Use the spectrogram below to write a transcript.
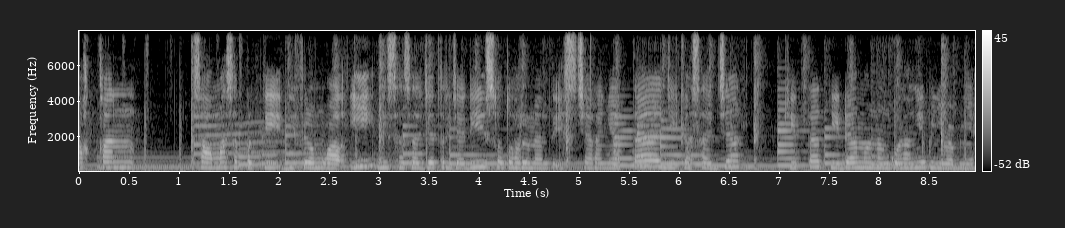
akan sama seperti di film Wall-E bisa saja terjadi suatu hari nanti secara nyata jika saja kita tidak menanggulangi penyebabnya.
